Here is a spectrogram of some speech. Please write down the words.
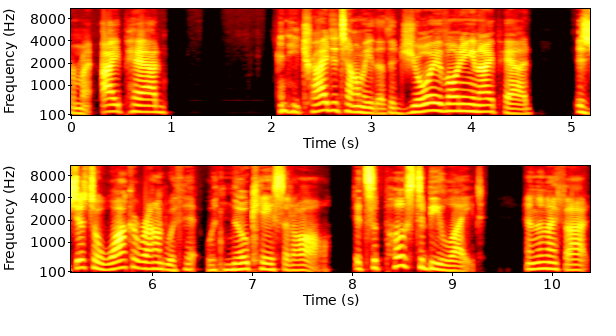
for my iPad. And he tried to tell me that the joy of owning an iPad is just to walk around with it with no case at all. It's supposed to be light. And then I thought,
